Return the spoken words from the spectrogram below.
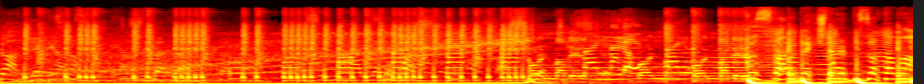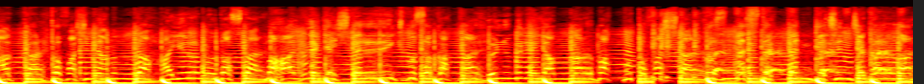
Uçak yarıya Kızlar bekler biz ortama akar. Tofaşım yanımda hayır mı dostlar? Mahalle gençleri rinç bu sokaklar. Ölümüne yanlar bak bu tofaşlar. Kız meslekten geçince karılar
